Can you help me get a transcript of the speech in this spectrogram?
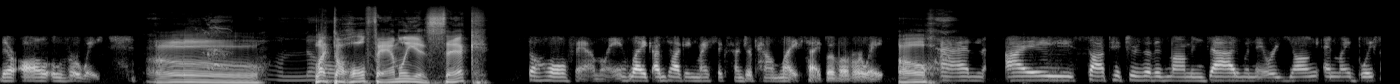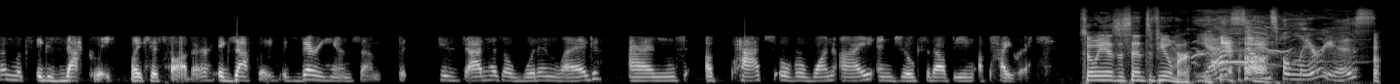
they're all overweight. Oh. Oh no. Like the whole family is sick? The whole family. Like, I'm talking my 600 pound life type of overweight. Oh. And I saw pictures of his mom and dad when they were young, and my boyfriend looks exactly like his father. Exactly. Like, very handsome. But his dad has a wooden leg and a patch over one eye and jokes about being a pirate. So he has a sense of humor. Yeah, sounds hilarious.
